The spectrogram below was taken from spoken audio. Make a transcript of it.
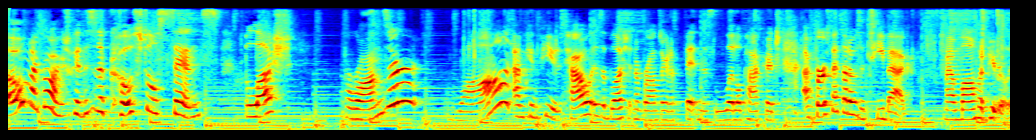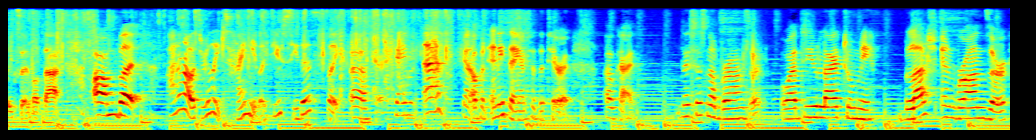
Oh my gosh, okay, this is a Coastal Scents blush bronzer? What? I'm confused. How is a blush and a bronzer gonna fit in this little package? At first I thought it was a tea bag. My mom would be really excited about that. Um, but I don't know, it's really tiny. Like, do you see this? Like, uh, okay, I can't even, eh, can't open anything until the tear it. Okay, this is no bronzer. Why do you lie to me? Blush and bronzer.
